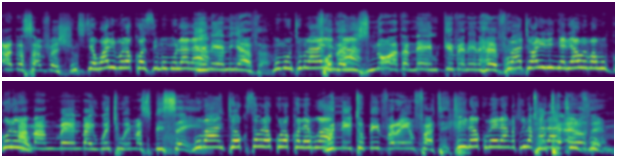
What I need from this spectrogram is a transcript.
other salvation nti tewali bulokozi mu mulala in any other. mu muntu mulala For there is no other name given in heaven kuba tewali linnya lyaweebwa mu ggulu. among men by which we must be saved. mu bantu okusobola okulokolebwa. Okuweebwa We need to be very emphatic tulina okubeera nga tuli to tell them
